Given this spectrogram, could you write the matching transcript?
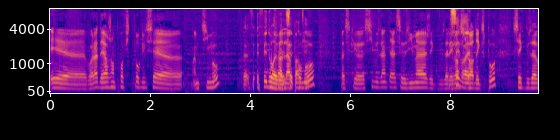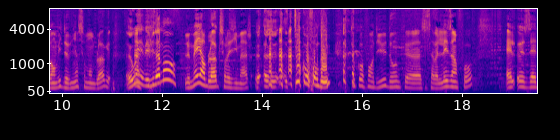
Et euh, voilà, d'ailleurs j'en profite pour glisser euh, un petit mot. Euh, Fais-nous rêver, c'est parti. promo. Parce que si vous vous intéressez aux images et que vous allez voir vrai. ce genre d'expo, c'est que vous avez envie de venir sur mon blog. Oui, mais évidemment. Le meilleur blog sur les images. Tout confondu. Tout confondu. Donc ça s'appelle Les Infos. L-E-Z-I-N-F-O.com.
